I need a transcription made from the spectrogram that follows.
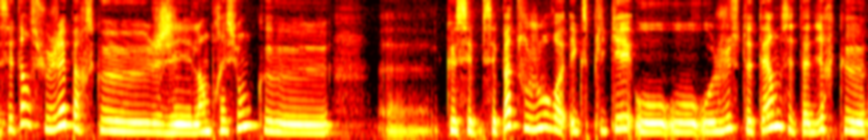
c'est un sujet parce que j'ai l'impression que euh, que c'est pas toujours expliqué au, juste terme, c'est-à-dire que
